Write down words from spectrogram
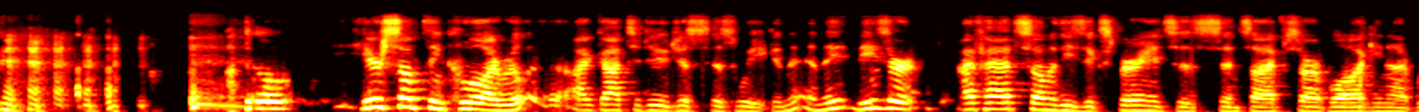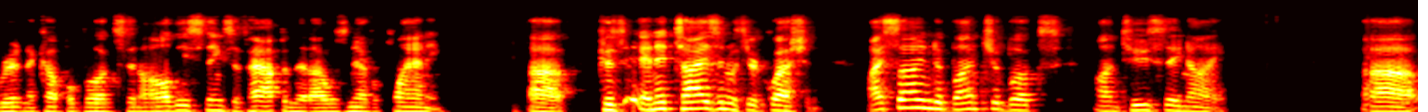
So here's something cool I really I got to do just this week, and and the, these are I've had some of these experiences since I've started blogging. I've written a couple books, and all these things have happened that I was never planning. Because and it ties in with your question. I signed a bunch of books on Tuesday night. Uh,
